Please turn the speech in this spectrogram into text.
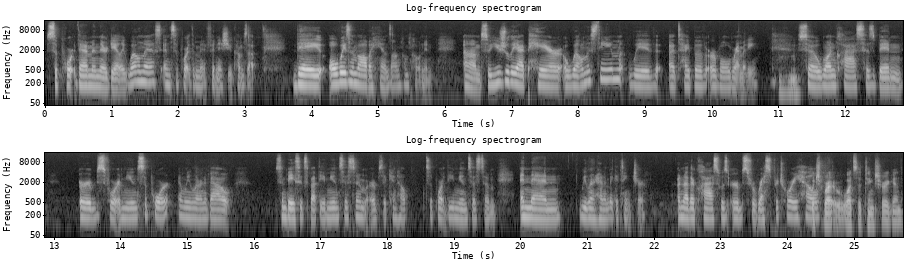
support them in their daily wellness and support them if an issue comes up. They always involve a hands on component. Um, so usually I pair a wellness theme with a type of herbal remedy. So one class has been herbs for immune support, and we learn about some basics about the immune system, herbs that can help support the immune system, and then we learn how to make a tincture. Another class was herbs for respiratory health. Which right, what's a tincture again?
